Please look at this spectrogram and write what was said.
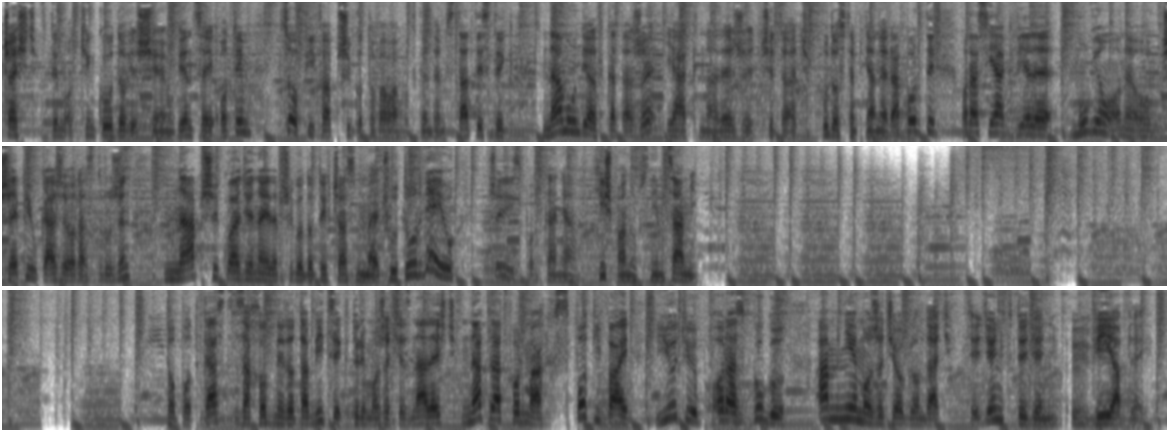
Cześć, w tym odcinku dowiesz się więcej o tym, co FIFA przygotowała pod względem statystyk na Mundial w Katarze, jak należy czytać udostępniane raporty oraz jak wiele mówią one o grze piłkarzy oraz drużyn na przykładzie najlepszego dotychczas meczu turnieju, czyli spotkania Hiszpanów z Niemcami. To podcast Zachodny do Tablicy, który możecie znaleźć na platformach Spotify, YouTube oraz Google, a mnie możecie oglądać tydzień w tydzień w Viaplay.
